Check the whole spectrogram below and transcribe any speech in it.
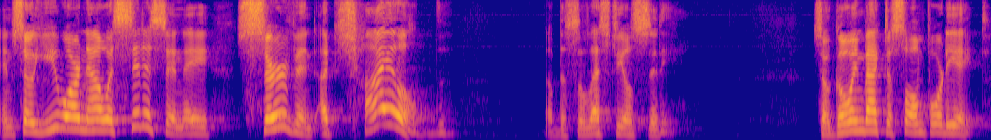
And so you are now a citizen, a servant, a child of the celestial city. So, going back to Psalm 48,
